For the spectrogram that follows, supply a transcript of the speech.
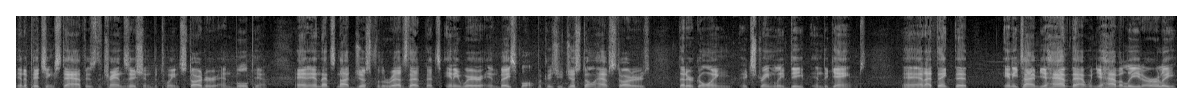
in a pitching staff is the transition between starter and bullpen. And, and that's not just for the Reds, that, that's anywhere in baseball because you just don't have starters that are going extremely deep into games. And I think that anytime you have that, when you have a lead early,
